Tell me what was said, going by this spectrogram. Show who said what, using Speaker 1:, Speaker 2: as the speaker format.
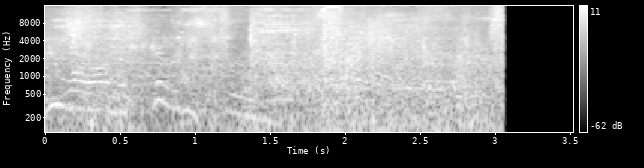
Speaker 1: You are on a killing spree.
